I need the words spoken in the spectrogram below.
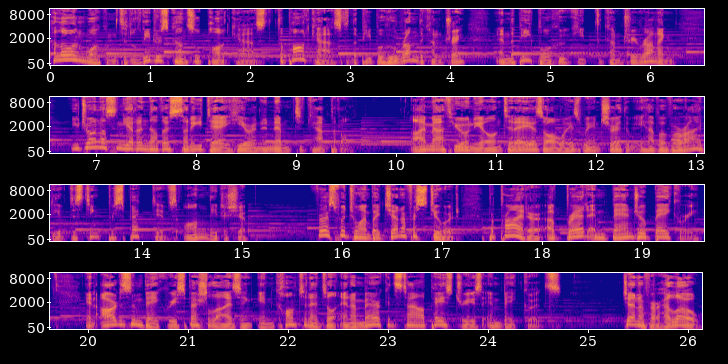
Hello and welcome to the Leaders Council podcast, the podcast for the people who run the country and the people who keep the country running. You join us on yet another sunny day here in an empty capital. I'm Matthew O'Neill, and today, as always, we ensure that we have a variety of distinct perspectives on leadership. First, we're joined by Jennifer Stewart, proprietor of Bread and Banjo Bakery, an artisan bakery specializing in continental and American style pastries and baked goods. Jennifer, hello.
